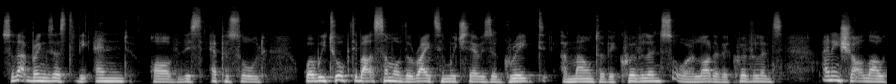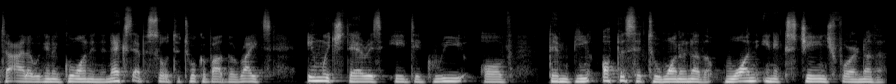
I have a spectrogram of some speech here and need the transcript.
So that brings us to the end of this episode where we talked about some of the rights in which there is a great amount of equivalence or a lot of equivalence. And inshallah ta'ala, we're going to go on in the next episode to talk about the rights in which there is a degree of them being opposite to one another, one in exchange for another.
